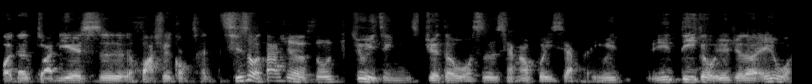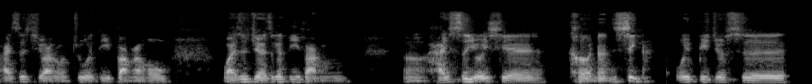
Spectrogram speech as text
我的专业是化学工程。其实我大学的时候就已经觉得我是想要回乡的，因为因为第一个我就觉得，哎，我还是喜欢我住的地方，然后我还是觉得这个地方，嗯，还是有一些可能性啊，未必就是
